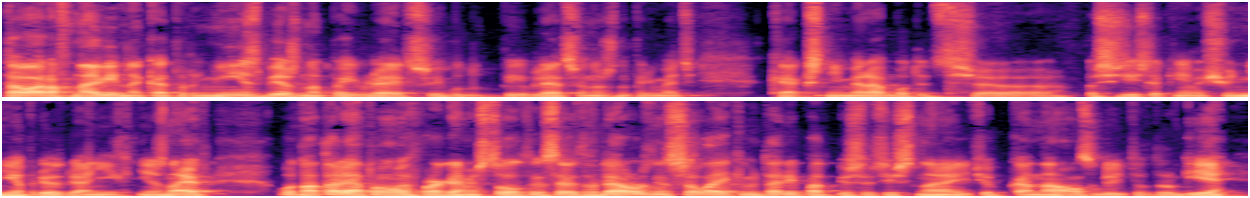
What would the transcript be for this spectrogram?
товаров новинок, которые неизбежно появляются и будут появляться, и нужно понимать, как с ними работать. Э, посетители к ним еще не привыкли, они их не знают. Вот Наталья Антонова в программе «100 советов для розницы». Лайк, комментарий, подписывайтесь на YouTube-канал, загляните в другие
